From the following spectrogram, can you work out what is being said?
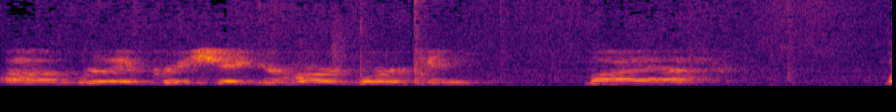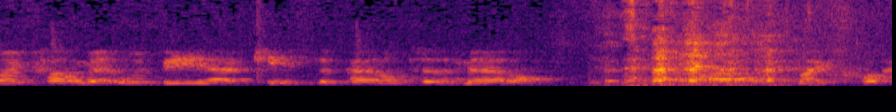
um, really appreciate your hard work, and my uh, my comment would be uh, keep the pedal to the metal. uh, my qu-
